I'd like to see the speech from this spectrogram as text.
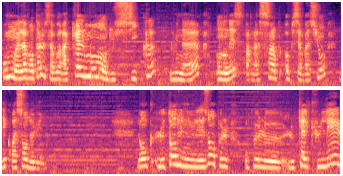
au moins l'avantage de savoir à quel moment du cycle lunaire, on en est par la simple observation des croissants de lune. Donc le temps d'une lunaison, on peut, on peut le, calculer,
